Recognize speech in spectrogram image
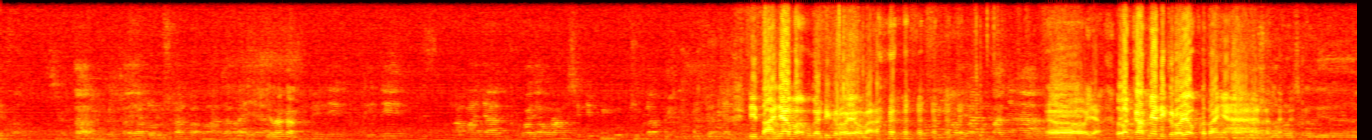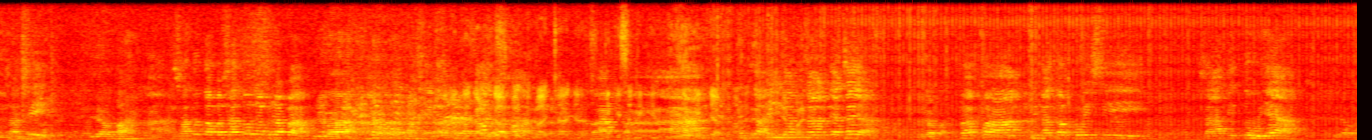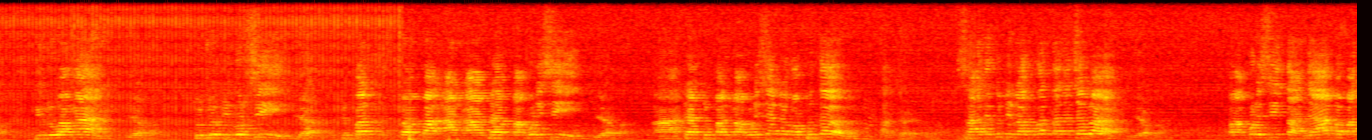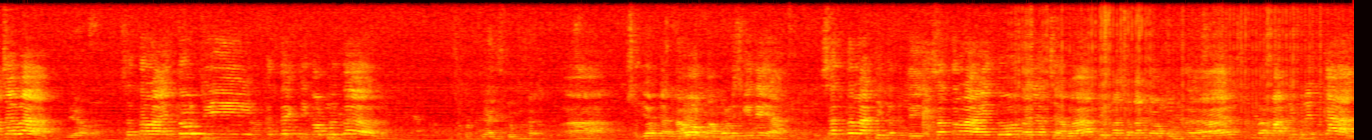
Sebentar, saya luruskan pak pengacara ya. Silakan. ini ini namanya banyak orang sini bingung juga bingung Ditanya Pak, bukan dikeroyok Pak. pertanyaan. Oh ya, lengkapnya dikeroyok pertanyaan. Saksi. Iya pak. Satu tambah satu ada berapa? Dua kalau baca aja Pinjam saya bapak di kantor polisi saat itu ya. Di ruangan. Duduk di kursi. Depan bapak ada pak polisi. Ada depan pak polisi ada komputer. Saat itu dilakukan tanya jawab. Pak. Polisi tanya bapak jawab. Setelah itu diketik di komputer. Ah ya udah tahu pak polisi ini ya. Setelah diketik setelah itu tanya jawab dimasukkan ke komputer bapak diprintkan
